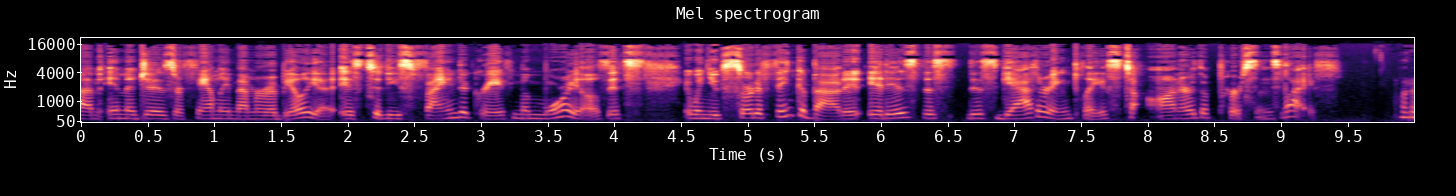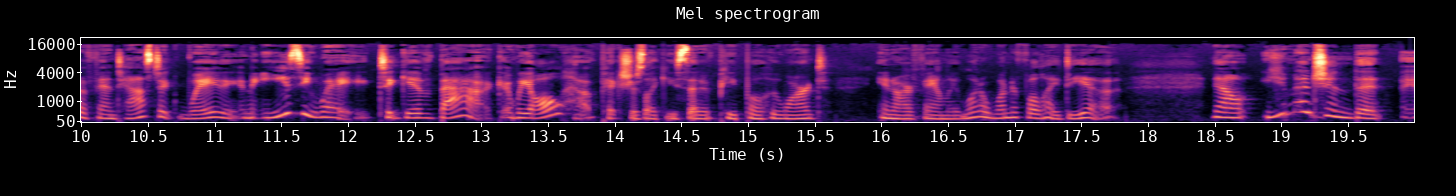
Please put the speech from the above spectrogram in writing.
um, images or family memorabilia is to these find a grave memorials. It's when you sort of think about it, it is this this gathering place to honor the person's life. What a fantastic way, an easy way to give back. And we all have pictures, like you said, of people who aren't in our family. What a wonderful idea. Now, you mentioned that uh,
